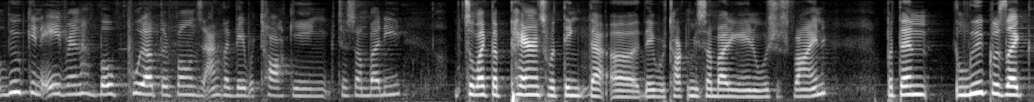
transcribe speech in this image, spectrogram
Luke and Avon both pulled out their phones and act like they were talking to somebody. So like the parents would think that uh, they were talking to somebody and it was just fine. But then Luke was like,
